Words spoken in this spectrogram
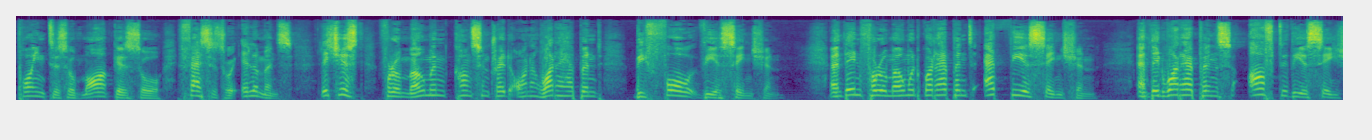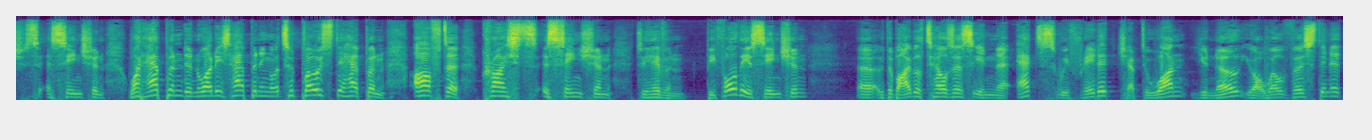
pointers or markers or facets or elements? Let's just, for a moment, concentrate on what happened before the ascension. And then for a moment, what happened at the ascension? And then what happens after the ascension? What happened and what is happening, what's supposed to happen after Christ's ascension to heaven? Before the ascension, uh, the Bible tells us in uh, Acts, we've read it, chapter 1, you know, you are well versed in it,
